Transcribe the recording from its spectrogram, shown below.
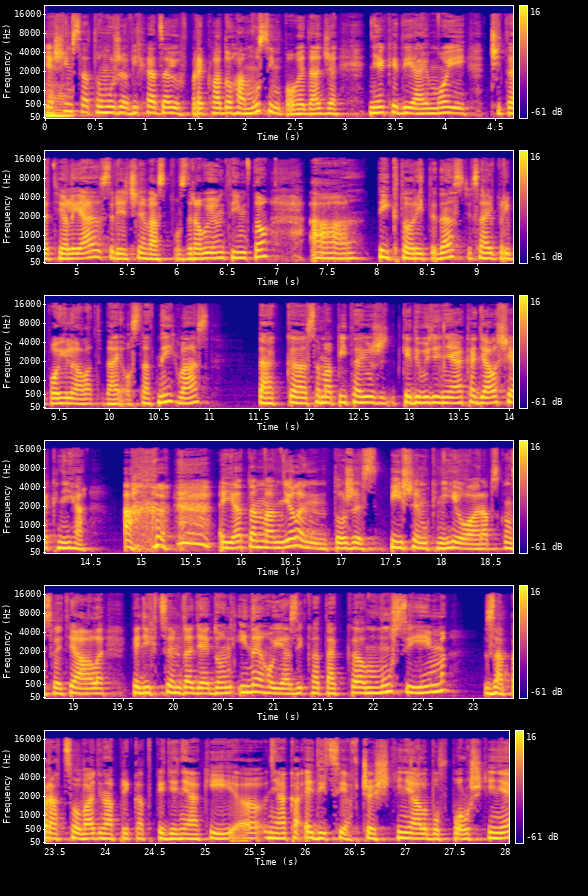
Teším sa tomu, že vychádzajú v prekladoch a musím povedať, že niekedy aj moji čitatelia, srdečne vás pozdravujem týmto, a tí, ktorí teda ste sa aj pripojili, ale teda aj ostatných vás, tak eh, sa ma pýtajú, že kedy bude nejaká ďalšia kniha. A ja tam mám nielen to, že píšem knihy o arabskom svete, ale keď ich chcem dať aj do iného jazyka, tak eh, musím zapracovať, napríklad keď je nejaký, eh, nejaká edícia v češtine alebo v polštine,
